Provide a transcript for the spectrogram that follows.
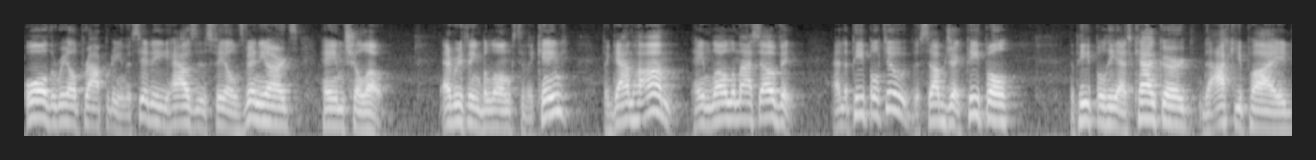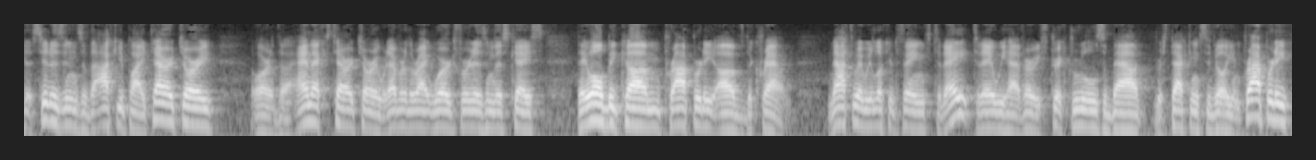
all the real property in the city, houses, fields, vineyards, Haim Shalom. Everything belongs to the king. V'gam Ha'am, Haim Lo Lamas And the people too, the subject people, the people he has conquered, the occupied citizens of the occupied territory, or the annexed territory, whatever the right word for it is in this case, they all become property of the crown. Not the way we look at things today. Today we have very strict rules about respecting civilian property.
